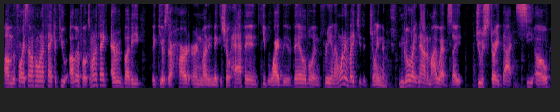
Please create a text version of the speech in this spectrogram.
Um, before I sign off, I want to thank a few other folks. I want to thank everybody that gives their hard-earned money to make the show happen, to keep it widely available and free. And I want to invite you to join them. You can go right now to my website, jewishstory.co,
